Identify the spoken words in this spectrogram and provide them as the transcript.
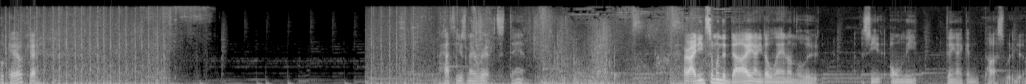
Okay, okay. Have to use my rift. Damn. Alright, I need someone to die and I need to land on the loot. That's the only thing I can possibly do.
